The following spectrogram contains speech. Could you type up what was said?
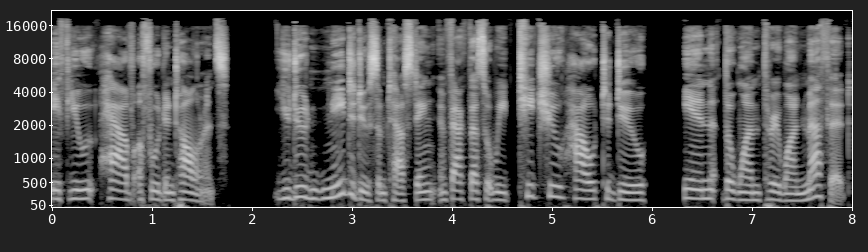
if you have a food intolerance. You do need to do some testing. In fact, that's what we teach you how to do in the 131 method.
